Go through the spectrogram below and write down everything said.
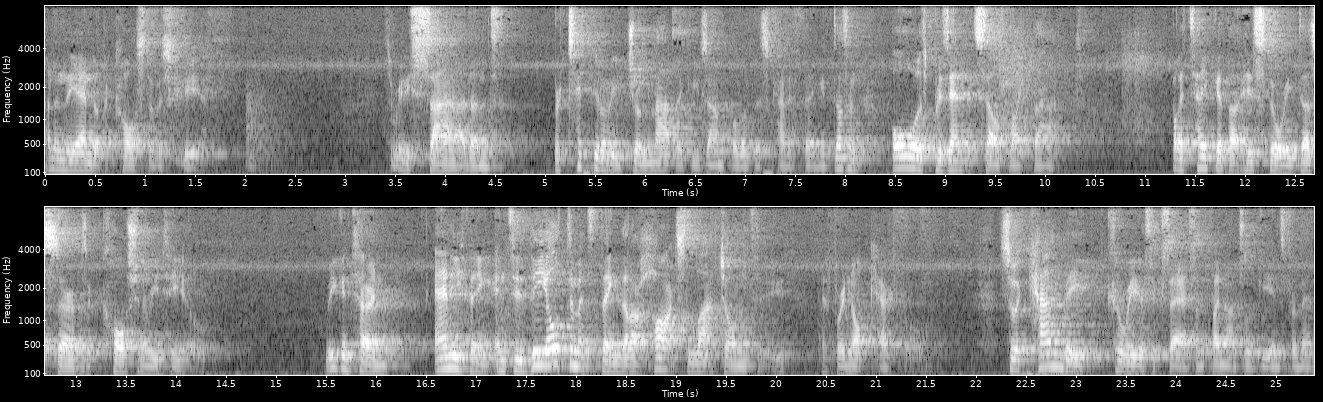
and in the end at the cost of his faith. It's a really sad and particularly dramatic example of this kind of thing. It doesn't always present itself like that. But I take it that his story does serve as a cautionary tale. We can turn anything into the ultimate thing that our hearts latch onto if we're not careful. So it can be career success and financial gains for many.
